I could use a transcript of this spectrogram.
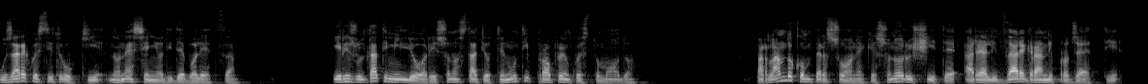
Usare questi trucchi non è segno di debolezza. I risultati migliori sono stati ottenuti proprio in questo modo. Parlando con persone che sono riuscite a realizzare grandi progetti,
